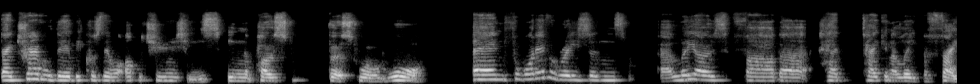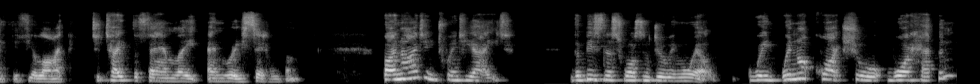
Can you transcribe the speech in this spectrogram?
They travelled there because there were opportunities in the post First World War. And for whatever reasons, uh, Leo's father had taken a leap of faith, if you like, to take the family and resettle them. By 1928, the business wasn't doing well. We, we're not quite sure what happened,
